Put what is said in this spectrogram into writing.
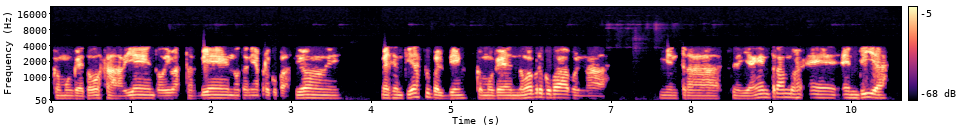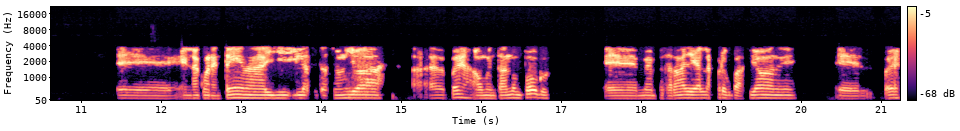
como que todo estaba bien, todo iba a estar bien, no tenía preocupaciones, me sentía súper bien, como que no me preocupaba por nada. mientras seguían entrando en, días eh, en la cuarentena y, la situación iba ah, pues aumentando un poco, eh, me empezaron a llegar las preocupaciones. Pues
